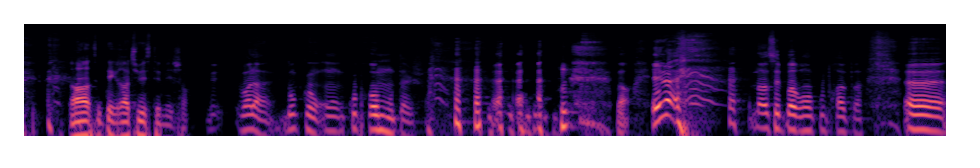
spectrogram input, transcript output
non, c'était gratuit, c'était méchant. Mais voilà, donc on, on coupera au montage. non. Et là, non, c'est pas vrai, on coupera pas. Euh,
